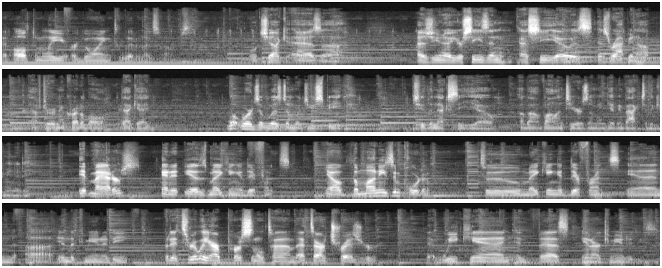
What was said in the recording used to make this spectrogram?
that ultimately are going to live in those homes. Well, Chuck, as uh, as you know, your season as CEO is is wrapping up after an incredible decade. What words of wisdom would you speak to the next CEO about volunteerism and giving back to the community? It matters and it is making a difference. You know, the money's important to making a difference in uh, in the community, but it's really our personal time. That's our treasure. that we can invest in our communities.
